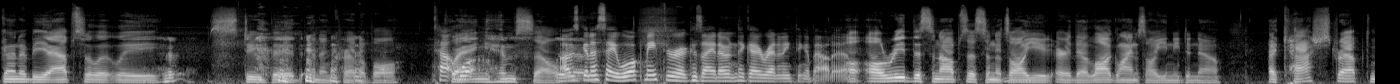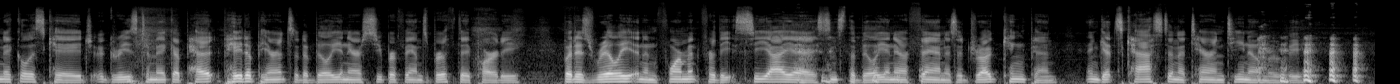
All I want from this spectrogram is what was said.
Gonna be absolutely stupid and incredible. Tell, Playing well, himself. I was gonna say, walk me through it because I don't think I read anything about it. I'll, I'll read the synopsis and it's all you, or the log line is all you need to know. A cash-strapped Nicolas Cage agrees to make a pa- paid appearance at a billionaire superfan's birthday party, but is really an informant for the CIA since the billionaire fan is a drug kingpin and gets cast in a Tarantino movie.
